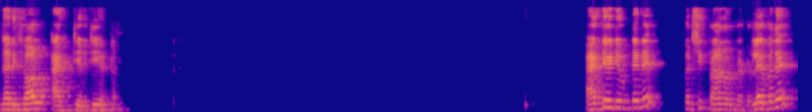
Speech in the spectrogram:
దానికి ఆల్ యాక్టివిటీ అంటారు. యాక్టివిటీ ఉంటేనే మనిషికి ప్రాణం ఉన్నట్టు. లేకపోతే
